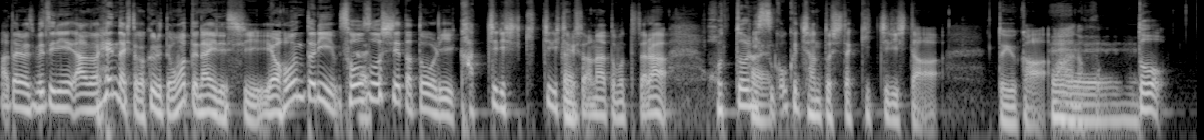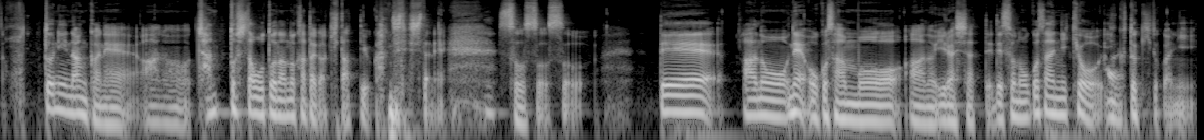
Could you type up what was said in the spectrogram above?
当たり前です。別にあの変な人が来るって思ってないですしいや本当に想像してた通りかっちりしきっちりしてる人だなと思ってたら本当にすごくちゃんとしたきっちりしたというか、あのへー本当本当になんかねあのちゃんとした大人の方が来たっていう感じでしたね。そうそうそう。であのねお子さんもあのいらっしゃって。でそのお子さんに今日行く時とかに、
